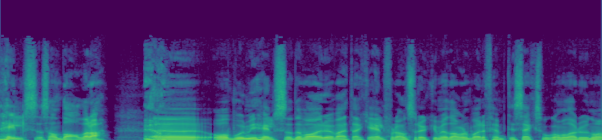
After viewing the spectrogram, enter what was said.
helsesandaler, da. Eh, og hvor mye helse det var, veit jeg ikke helt, for han strøk jo med da var han bare 56. Hvor gammel er du nå?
